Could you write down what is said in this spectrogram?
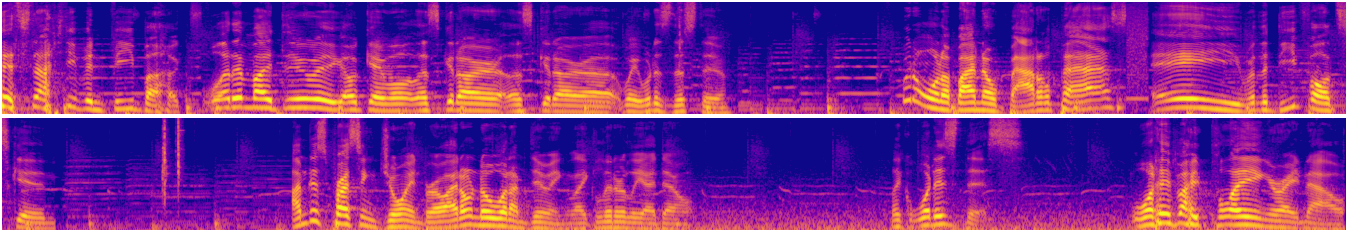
it's not even B-Bucks. What am I doing? Okay, well, let's get our, let's get our, uh, wait, what does this do? We don't want to buy no battle pass. Hey, we're the default skin. I'm just pressing join, bro. I don't know what I'm doing. Like, literally, I don't. Like, what is this? What am I playing right now?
